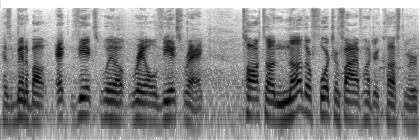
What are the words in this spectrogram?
has been about VxRail, VxRack. Talked to another Fortune 500 customer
